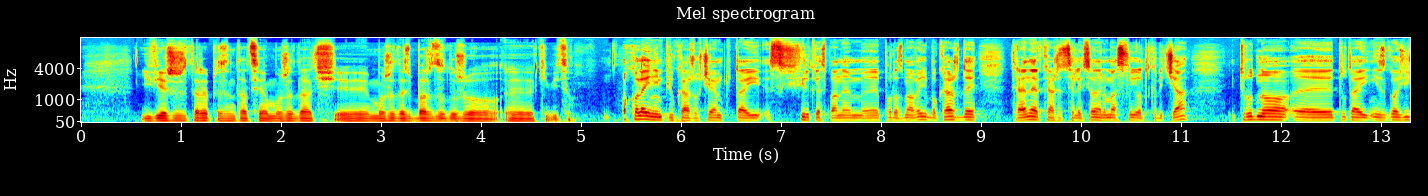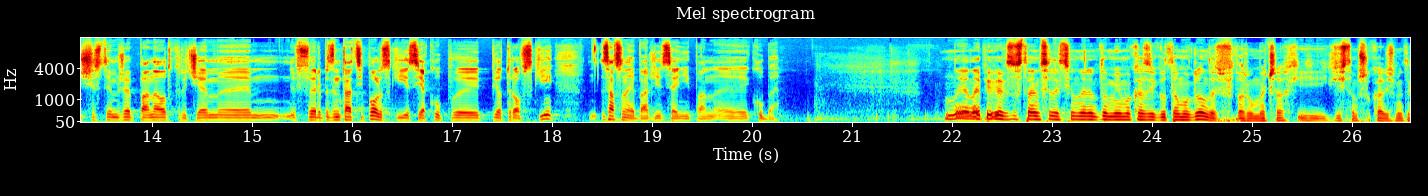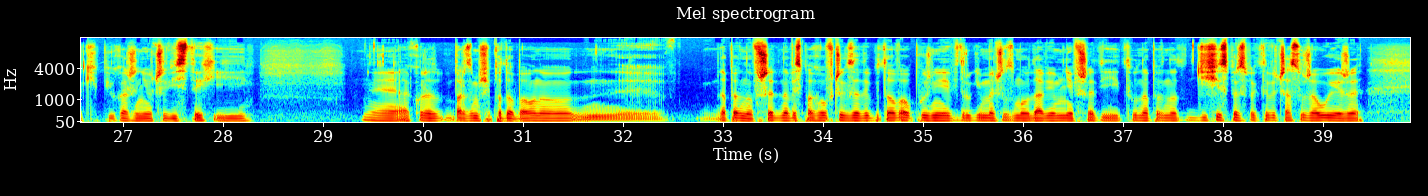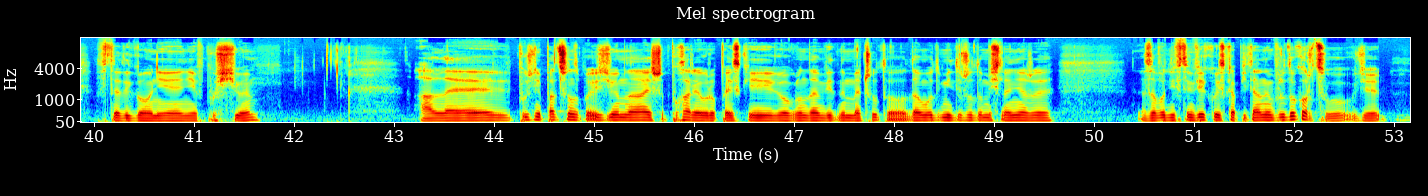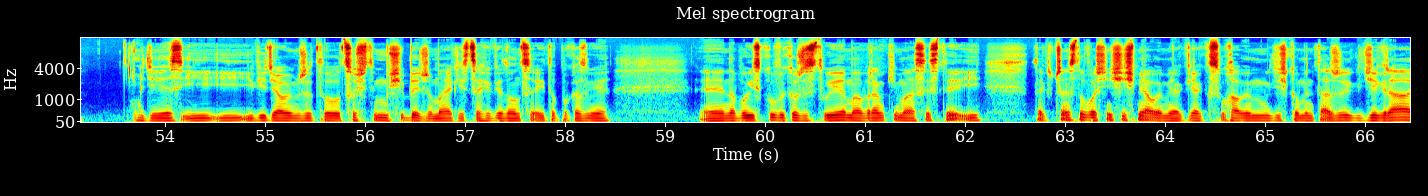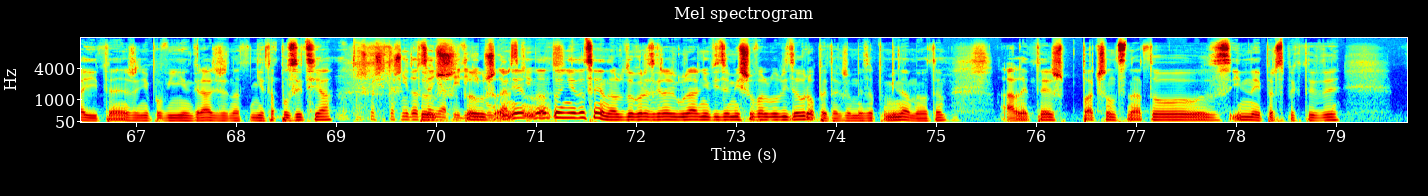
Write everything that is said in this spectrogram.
i wierzę, że ta reprezentacja może dać, y, może dać bardzo dużo y, kibicom. O kolejnym piłkarzu chciałem tutaj chwilkę z Panem y, porozmawiać, bo każdy trener, każdy selekcjoner ma swoje odkrycia. Trudno tutaj nie zgodzić się z tym, że Pana odkryciem w reprezentacji Polski jest Jakub Piotrowski. Za co najbardziej ceni Pan Kubę? No ja najpierw jak zostałem selekcjonerem, to miałem okazję go tam oglądać w paru meczach i gdzieś tam szukaliśmy takich piłkarzy nieoczywistych i akurat bardzo mi się podobał. No, e, na pewno wszedł na Wyspach Owczych, zadebiutował, później w drugim meczu z Mołdawią nie wszedł i tu na pewno dzisiaj z perspektywy czasu żałuję, że wtedy go nie, nie wpuściłem. Ale później patrząc, bo jeździłem na jeszcze Puchary Europejskie i go oglądałem w jednym meczu, to dało mi dużo do myślenia, że zawodnik w tym wieku jest kapitanem w Ludokorcu, gdzie, gdzie jest i, i, i wiedziałem, że to coś w tym musi być, że ma jakieś cechy wiodące i to pokazuje na boisku, wykorzystuje, ma bramki, ma asysty i tak często właśnie się śmiałem, jak, jak słuchałem gdzieś komentarzy, gdzie gra i ten, że nie powinien grać, że na, nie ta pozycja. No, troszkę się też nie docenia tej to już, nie, no to nie doceniam, ale Ludogorec gra regularnie w Lidze Mistrzów albo w Lidze Europy, także my zapominamy o tym, ale też patrząc na to z innej perspektywy,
